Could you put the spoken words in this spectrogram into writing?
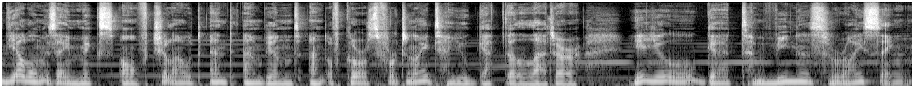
The album is a mix of chill out and ambient, and of course, for tonight, you get the latter. Here you get Venus Rising.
